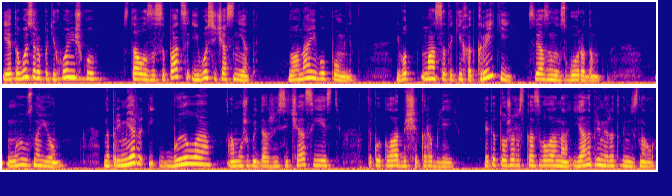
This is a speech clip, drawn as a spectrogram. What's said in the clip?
И это озеро потихонечку стало засыпаться, и его сейчас нет. Но она его помнит. И вот масса таких открытий, связанных с городом, мы узнаем. Например, было, а может быть даже и сейчас есть, такое кладбище кораблей. Это тоже рассказывала она. Я, например, этого не знала.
